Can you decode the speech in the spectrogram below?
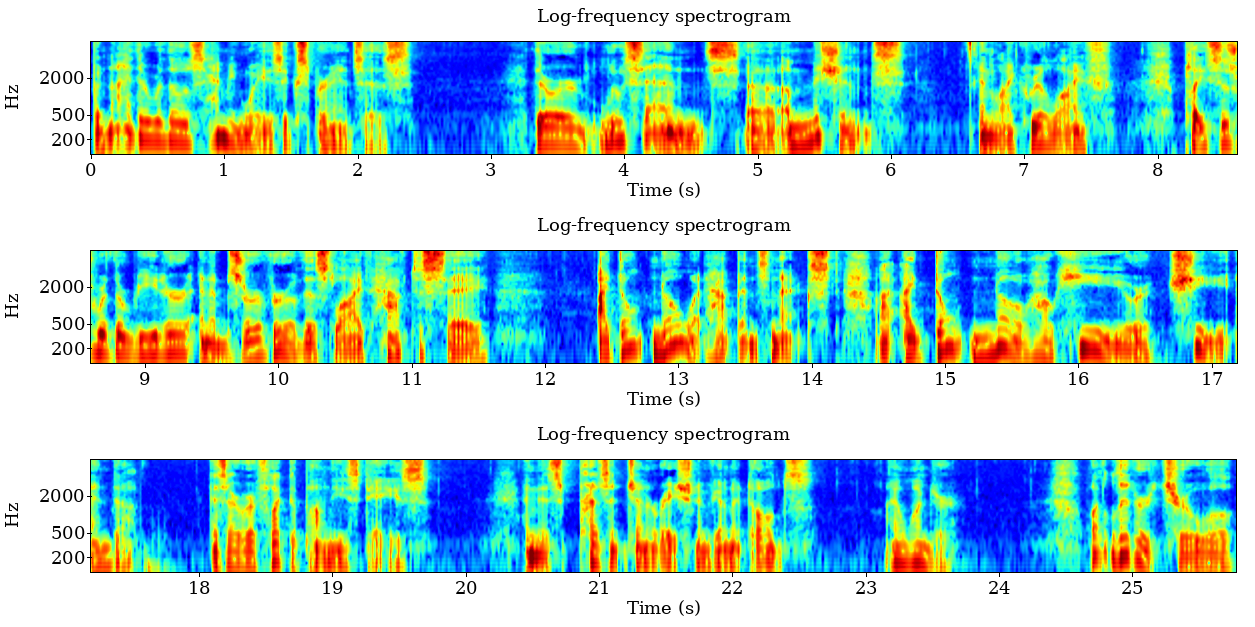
but neither were those Hemingway's experiences. There are loose ends, uh, omissions, and like real life, places where the reader and observer of this life have to say, I don't know what happens next. I, I don't know how he or she end up. As I reflect upon these days and this present generation of young adults, I wonder what literature will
